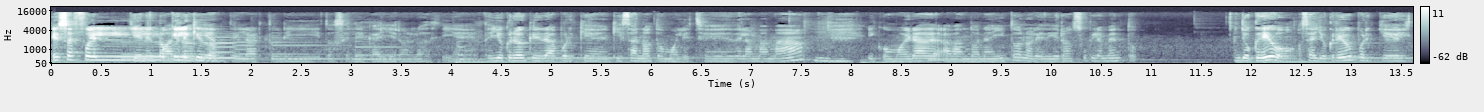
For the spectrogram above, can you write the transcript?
Ese fue el, lo que le quedó. dientes, el Arturito, se le cayeron los dientes. Yo creo que era porque quizá no tomó leche de la mamá y como era abandonadito no le dieron suplemento. Yo creo, o sea, yo creo porque él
